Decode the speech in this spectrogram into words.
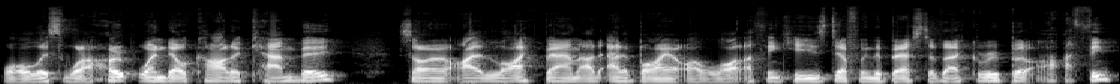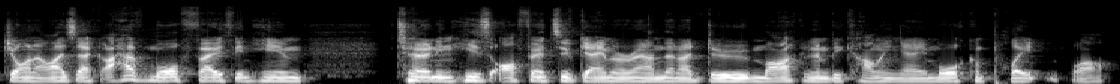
or at least what I hope Wendell Carter can be. So I like Bam Adebayo a lot. I think he's definitely the best of that group. But I think John Isaac, I have more faith in him turning his offensive game around than I do Markkanen becoming a more complete, well,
